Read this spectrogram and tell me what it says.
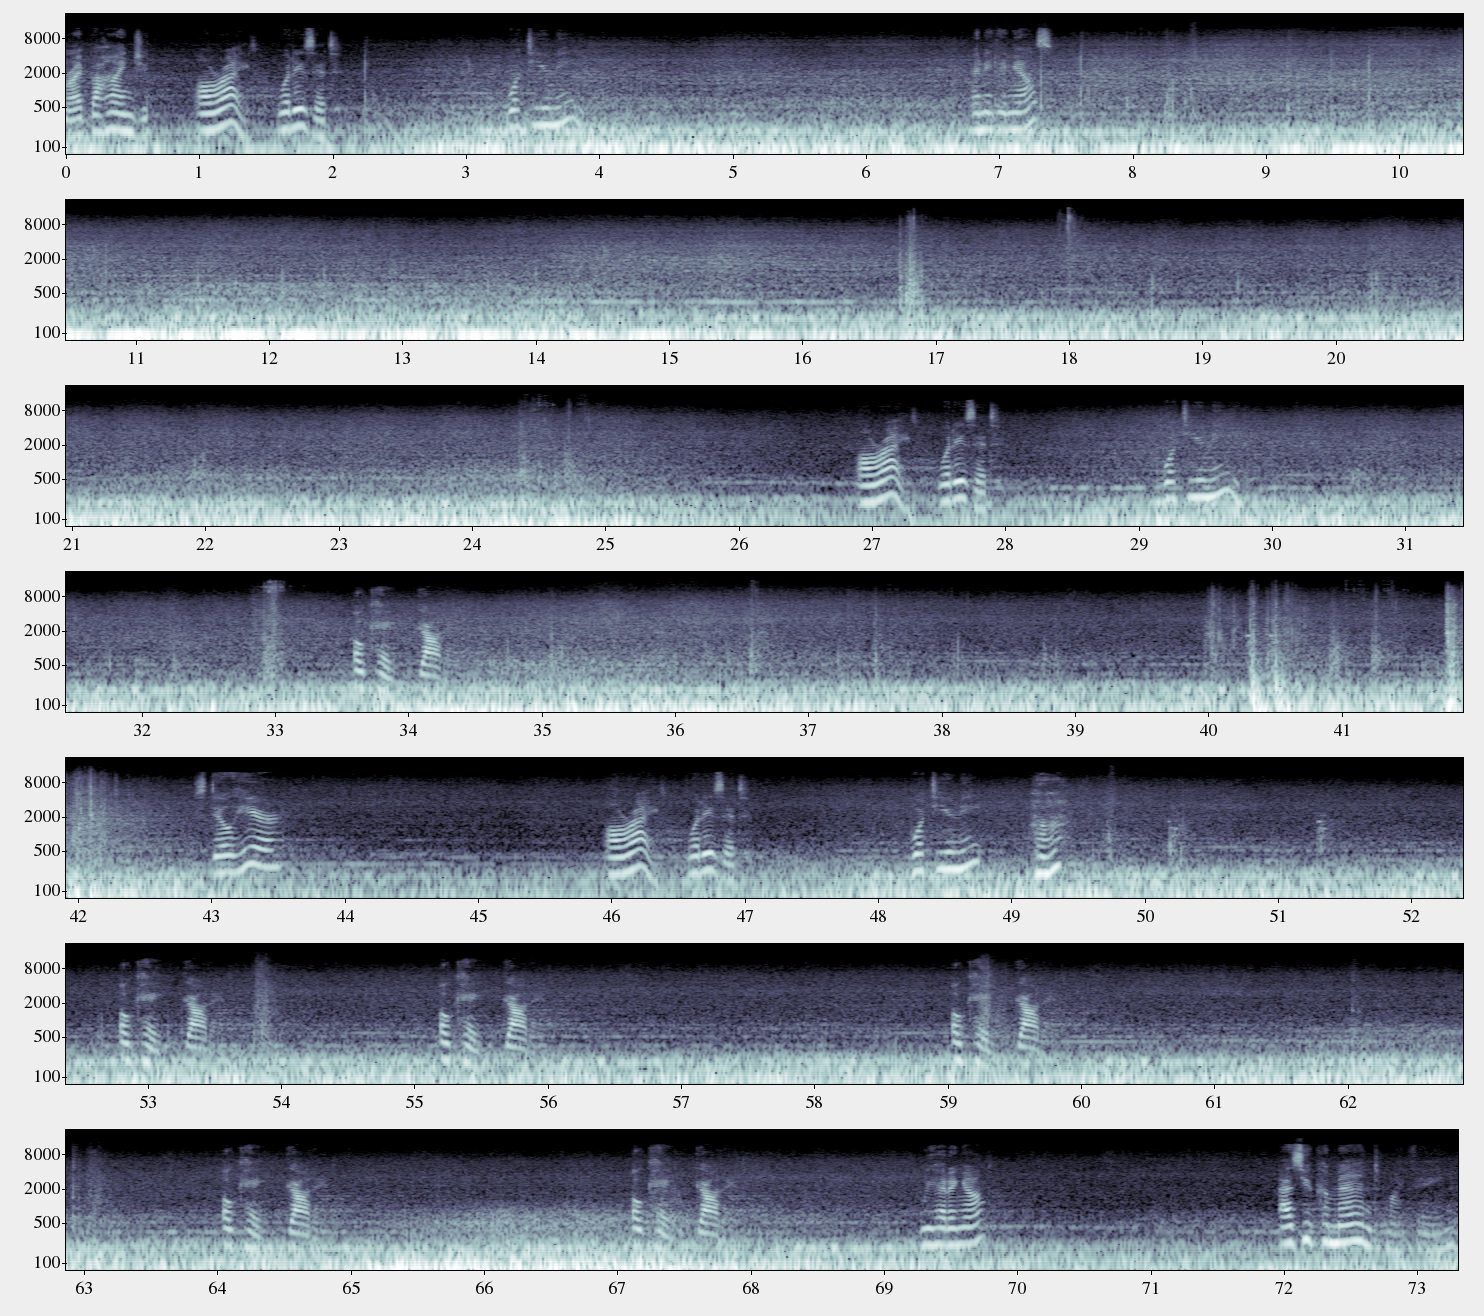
Right behind you. All right, what is it? What do you need? Anything else? All right, what is it? What do you need? Okay, got it. Still here. All right, what is it? What do you need? Huh? Okay, got it. Okay, got it. Okay, got it. Okay, got it. Okay, got it. We heading out? As you command, my Thane.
